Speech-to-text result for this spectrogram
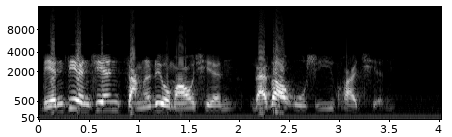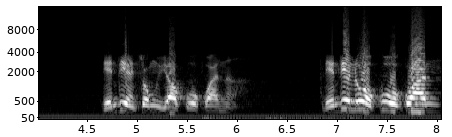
联电今天涨了六毛钱，来到五十一块钱，联电终于要过关了。联电如果过关，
